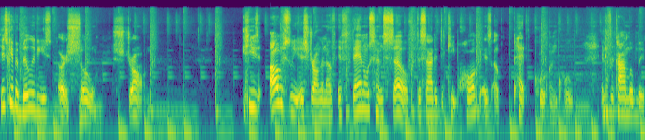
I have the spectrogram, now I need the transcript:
His capabilities are so strong. He's obviously is strong enough if Thanos himself decided to keep Hulk as a pet, quote unquote. And if comic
